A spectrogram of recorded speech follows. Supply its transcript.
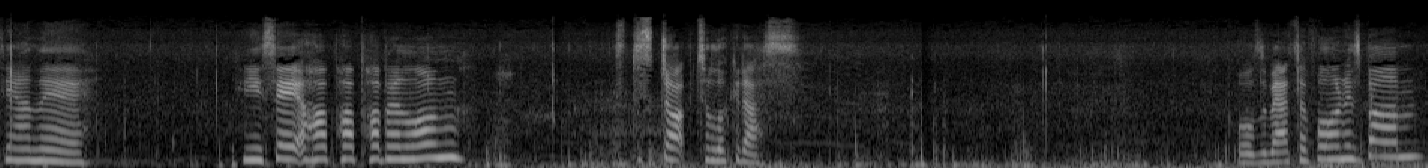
Down there. Can you see it hop, hop, hopping along? Just stop to look at us. Paul's about to fall on his bum.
